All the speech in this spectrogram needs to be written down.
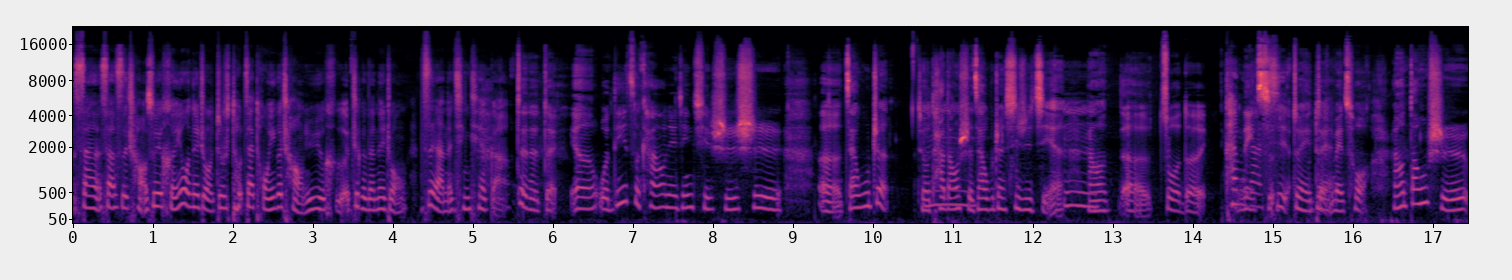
三三四场，所以很有那种就是同在同一个场域和这个的那种自然的亲切感。对对对，嗯，我第一次看奥涅金其实是呃在乌镇。就他当时在乌镇戏剧节，然后呃做的那次，对对，没错。然后当时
